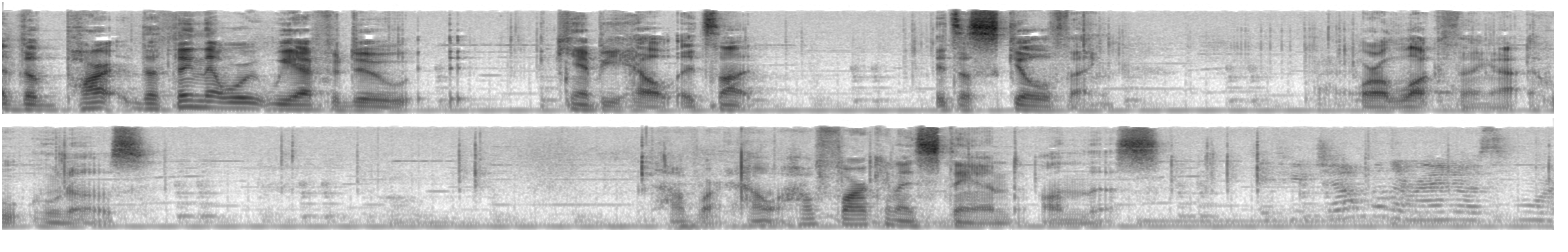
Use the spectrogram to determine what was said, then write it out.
The part, the thing that we we have to do, it can't be helped. It's not. It's a skill thing, or a luck thing. I, who who knows? How far? How how far can I stand on this? If you jump on the rhino's horn,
